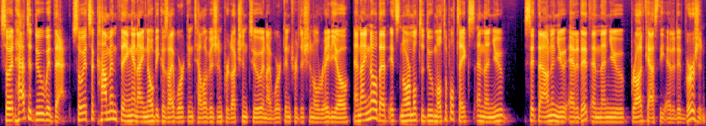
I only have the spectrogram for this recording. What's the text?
So it had to do with that. So it's a common thing. And I know because I've worked in television production too, and I've worked in traditional radio. And I know that it's normal to do multiple takes and then you sit down and you edit it and then you broadcast the edited version.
